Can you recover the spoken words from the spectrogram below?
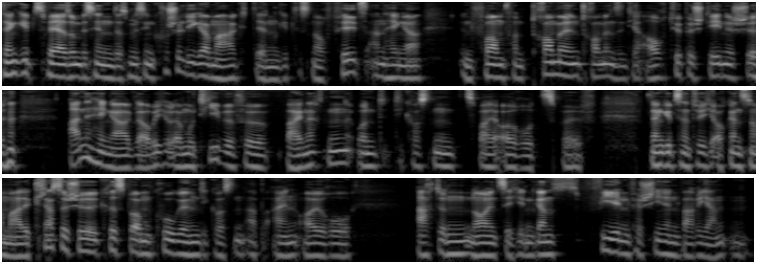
Dann gibt es, wer so ein bisschen das ein bisschen kuscheliger mag, dann gibt es noch Filzanhänger in Form von Trommeln. Trommeln sind ja auch typisch dänische Anhänger, glaube ich, oder Motive für Weihnachten und die kosten 2,12 Euro. Dann gibt es natürlich auch ganz normale klassische Christbaumkugeln, die kosten ab 1,98 Euro in ganz vielen verschiedenen Varianten.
